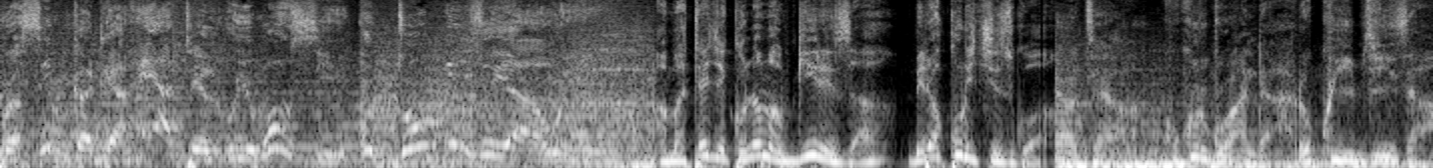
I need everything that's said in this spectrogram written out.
Gura simukadi ya airtel uyu munsi utunge inzu yawe. Amategeko n'amabwiriza birakurikizwa. Airtel kuko u rwanda rukwiye ibyiza.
